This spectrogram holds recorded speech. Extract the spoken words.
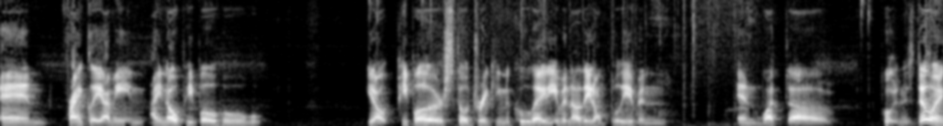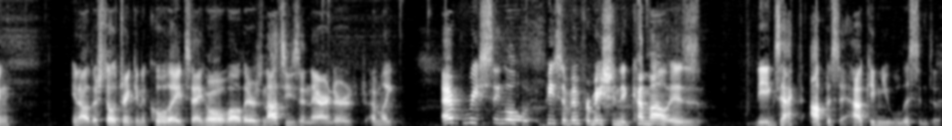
And frankly, I mean, I know people who, you know, people are still drinking the Kool Aid, even though they don't believe in in what uh, Putin is doing. You know, they're still drinking the Kool Aid, saying, "Oh, well, there's Nazis in there," and they're. I'm like, every single piece of information that come out is the exact opposite. How can you listen to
